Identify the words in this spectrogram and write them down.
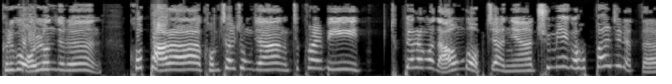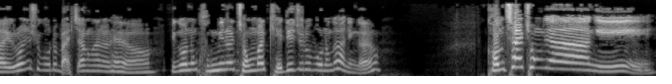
그리고 언론들은 거 봐라 검찰총장 특활비 특별한 거 나온 거 없지 않냐 추미애가 헛발질했다 이런 식으로 말장난을 해요. 이거는 국민을 정말 개돼지로 보는 거 아닌가요? 검찰총장이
